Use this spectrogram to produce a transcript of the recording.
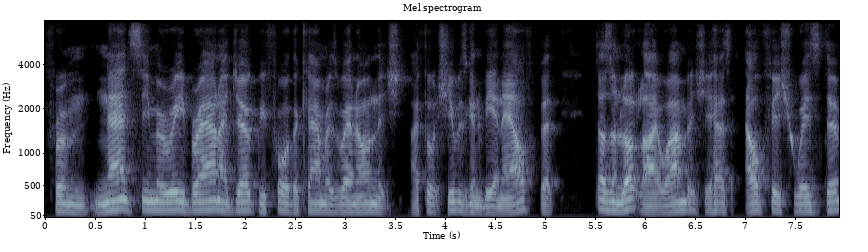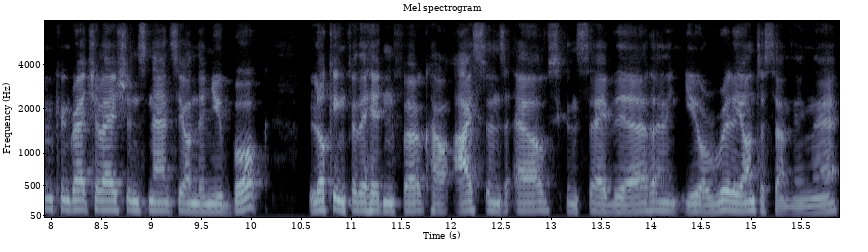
from Nancy Marie Brown. I joked before the cameras went on that she, I thought she was going to be an elf, but doesn't look like one, but she has elfish wisdom. Congratulations, Nancy, on the new book, Looking for the Hidden Folk How Iceland's Elves Can Save the Earth. I think you're really onto something there.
